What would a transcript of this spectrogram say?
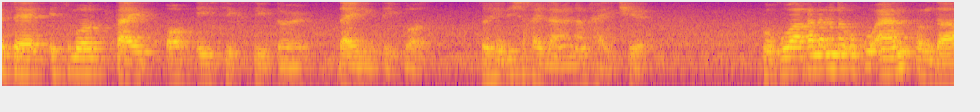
kasi small type of a six-seater dining table. So hindi siya kailangan ng high chair. Kukuha ka lang ng upuan from the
